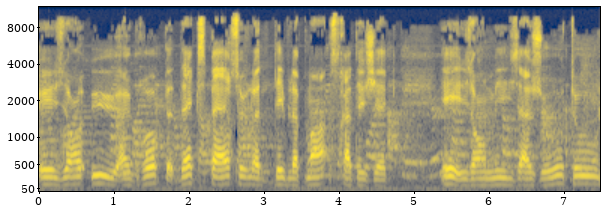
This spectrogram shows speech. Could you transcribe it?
ils ont eu un groupe d'experts sur le développement stratégique et ils ont mis à jour tous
